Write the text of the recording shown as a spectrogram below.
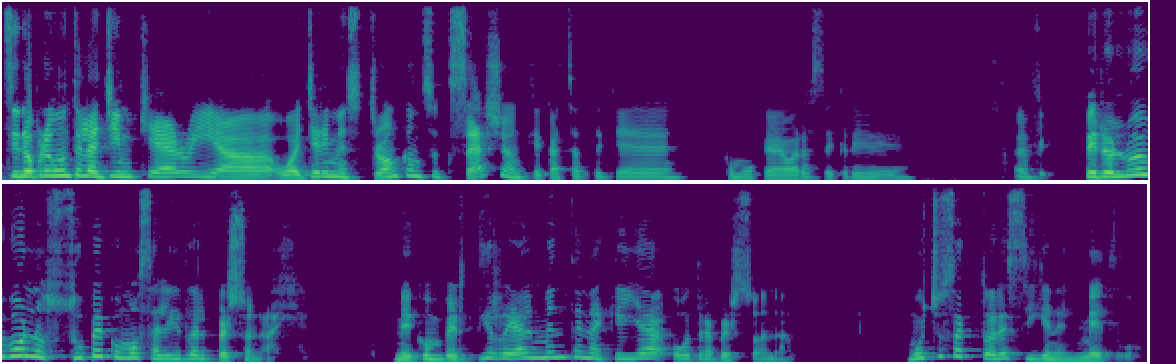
Si no, pregúntele a Jim Carrey a- o a Jeremy Strong con Succession, que cachaste que como que ahora se cree... Pero luego no supe cómo salir del personaje. Me convertí realmente en aquella otra persona. Muchos actores siguen el método,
